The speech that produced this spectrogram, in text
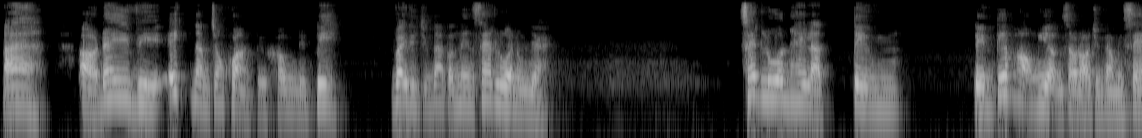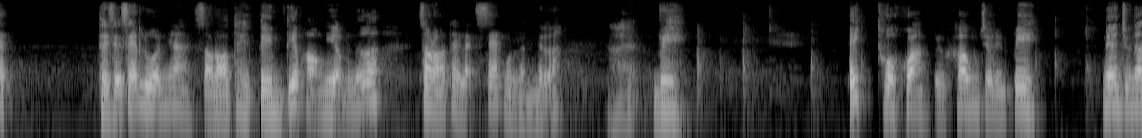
À, ở đây vì x nằm trong khoảng từ 0 đến pi. Vậy thì chúng ta có nên xét luôn không nhỉ? Xét luôn hay là tìm tìm tiếp họ nghiệm sau đó chúng ta mới xét? Thầy sẽ xét luôn nha, sau đó thầy tìm tiếp họ nghiệm nữa, sau đó thầy lại xét một lần nữa. Đấy. Vì x thuộc khoảng từ 0 cho đến pi nên chúng ta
